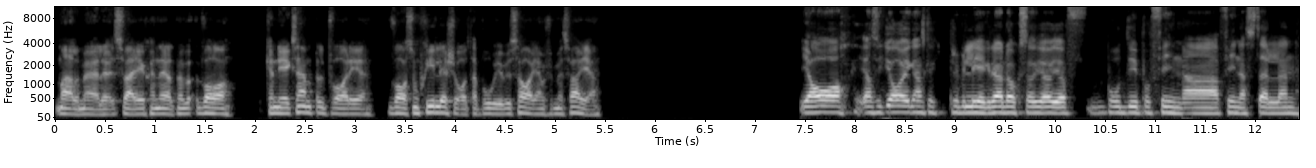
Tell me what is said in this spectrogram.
Malmö eller Sverige generellt. Men vad, kan du ge exempel på vad, det vad som skiljer sig åt att bo i USA jämfört med Sverige? Ja, alltså jag är ganska privilegierad också. Jag, jag bodde ju på fina, fina ställen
